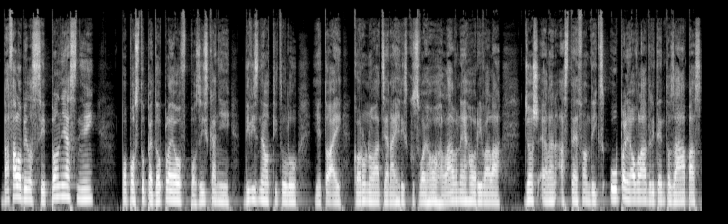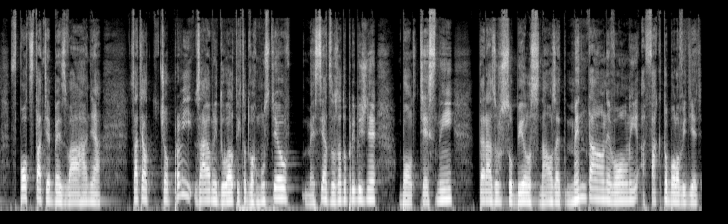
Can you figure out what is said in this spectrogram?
Buffalo Bills si plnia sny po postupe do playoff, po získaní divizného titulu. Je to aj korunovácia na ihrisku svojho hlavného rivala. Josh Allen a Stefan Dix úplne ovládli tento zápas v podstate bez váhania Zatiaľ čo prvý vzájomný duel týchto dvoch mustiev mesiac dozadu približne bol tesný, teraz už sú Bills naozaj mentálne voľní a fakt to bolo vidieť.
